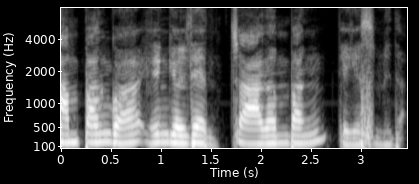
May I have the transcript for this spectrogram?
안방과 연결된 작은 방 되겠습니다.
